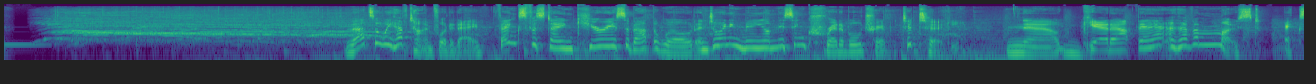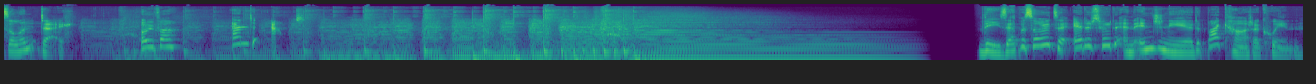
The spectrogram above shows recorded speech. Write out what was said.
That's all we have time for today. Thanks for staying curious about the world and joining me on this incredible trip to Turkey. Now get out there and have a most excellent day. Over and out. These episodes are edited and engineered by Carter Quinn.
